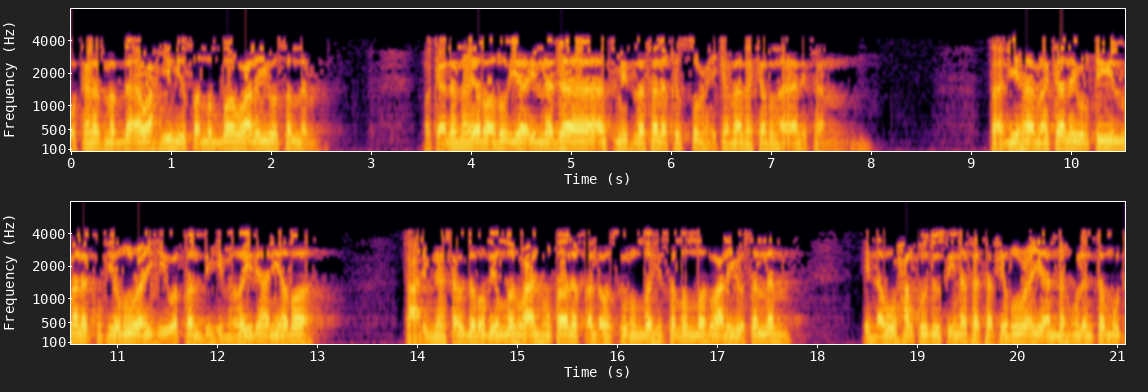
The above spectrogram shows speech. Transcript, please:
وكانت مبدأ وحيه صلى الله عليه وسلم. وكان لا يرى رؤيا إلا جاءت مثل فلق الصبح كما ذكرنا آنفا. ثانيها ما كان يلقيه الملك في روعه وقلبه من غير أن يراه. فعن ابن مسعود رضي الله عنه قال قال رسول الله صلى الله عليه وسلم إن روح القدس نفث في الروع أنه لن تموت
